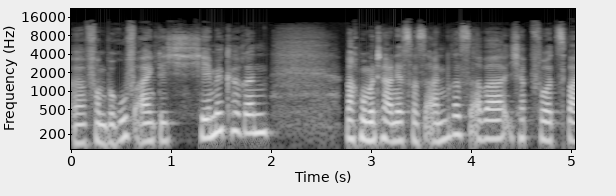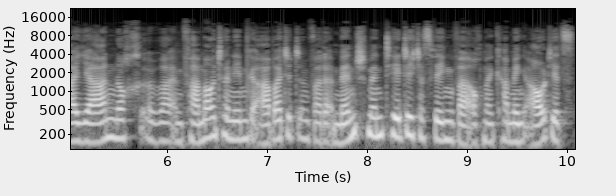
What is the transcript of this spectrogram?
äh, vom Beruf eigentlich Chemikerin mache momentan jetzt was anderes, aber ich habe vor zwei Jahren noch äh, bei einem Pharmaunternehmen gearbeitet und war da im Management tätig. Deswegen war auch mein Coming Out jetzt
